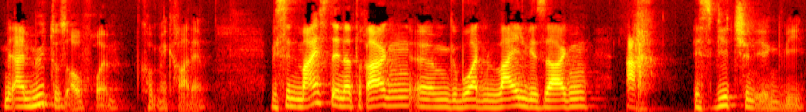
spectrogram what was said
mit einem Mythos aufräumen, kommt mir gerade. Wir sind Meister in Ertragen ähm, geworden, weil wir sagen, ach, es wird schon irgendwie.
